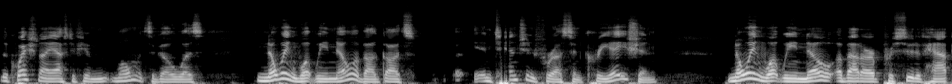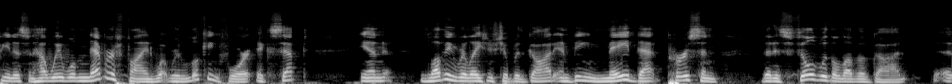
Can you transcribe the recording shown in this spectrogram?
the question I asked a few moments ago was knowing what we know about God's intention for us in creation, knowing what we know about our pursuit of happiness and how we will never find what we're looking for except in loving relationship with God and being made that person that is filled with the love of God uh,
